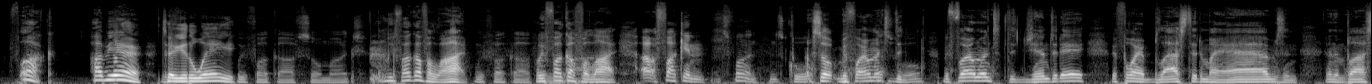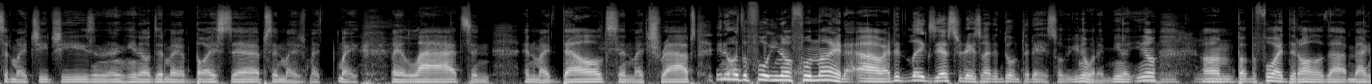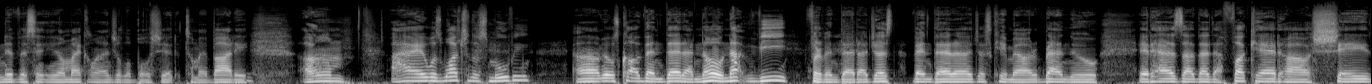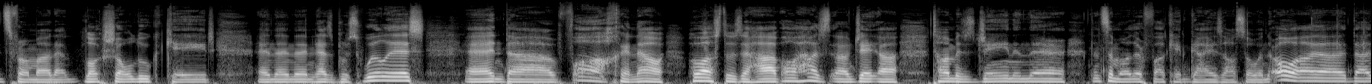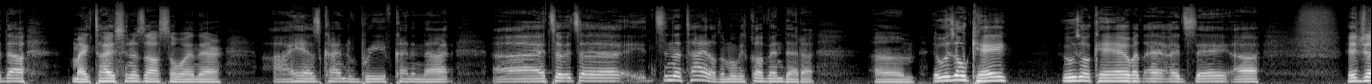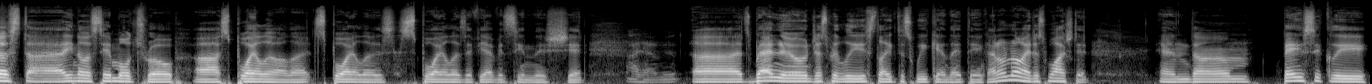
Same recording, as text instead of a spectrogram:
Fuck. Javier, take it away. We fuck off so much. We fuck off a lot. We fuck off. We fuck off a lot. Uh, fucking. It's fun. It's cool. So before I went to the cool. before I went to the gym today, before I blasted my abs and, and then blasted my chi chis and then you know did my biceps and my my my, my lats and and my delts and my traps. You know the full you know full night. Uh, I did legs yesterday, so I didn't do them today. So you know what I mean. You know. Mm-hmm. Um, but before I did all of that magnificent, you know, Michelangelo bullshit to my body, um, I was watching this movie. Um, it was called Vendetta. No, not V for Vendetta. Just Vendetta. Just came out, brand new. It has uh, that, that fuckhead uh, shades from uh, that show Luke Cage, and then, then it has Bruce Willis, and uh, fuck. And now who else does it have? Oh, it has uh, J- uh, Thomas Jane in there. Then some other fuckhead guys also in there. Oh, uh, the, the Mike Tyson is also in there. Uh, he has kind of brief, kind of not. Uh, it's a, it's a, it's in the title. The movie's called Vendetta. Um, it was okay. It was okay, but I, I'd say, uh, it just, uh, you know, the same old trope. Uh, spoiler alert, spoilers, spoilers. If you haven't seen this shit, I haven't. uh, it's brand new, just released like this weekend, I think. I don't know. I just watched it, and um, basically,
